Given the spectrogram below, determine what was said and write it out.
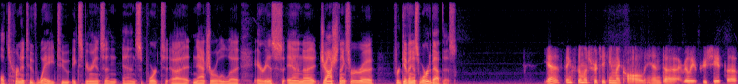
alternative way to experience and, and support uh, natural uh, areas. And uh, Josh, thanks for uh, for giving us word about this. Yeah, thanks so much for taking my call, and uh, I really appreciate the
